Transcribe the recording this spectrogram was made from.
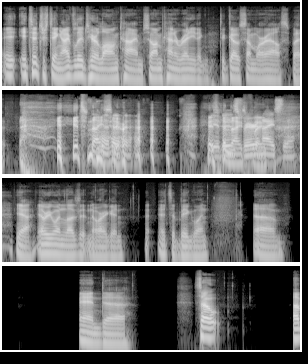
it, it's interesting. I've lived here a long time, so I'm kind of ready to to go somewhere else. But it's nice here. it's It a is nice very place. nice there. Yeah, everyone loves it in Oregon. It's a big one. Um, and uh, so, uh,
